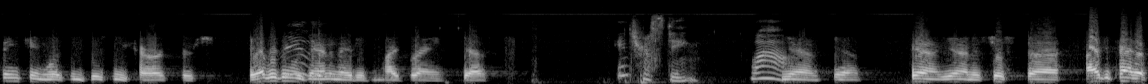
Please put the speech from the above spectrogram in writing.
thinking was in Disney characters. Everything was animated in my brain. Yes. Interesting? Wow. Yeah, yeah, yeah, yeah. And it's just uh, I had to kind of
